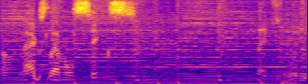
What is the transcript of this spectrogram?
Go next, level 6. Let's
